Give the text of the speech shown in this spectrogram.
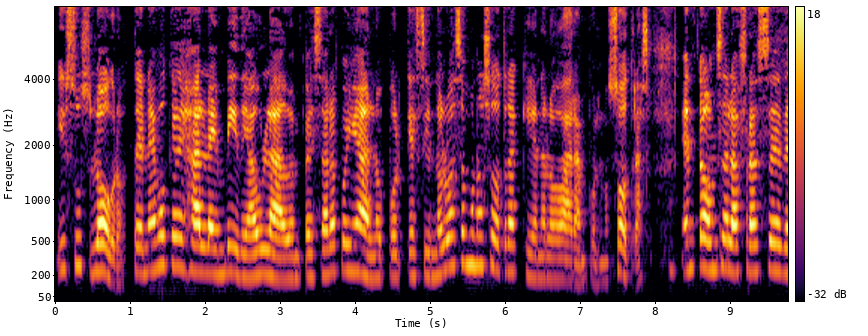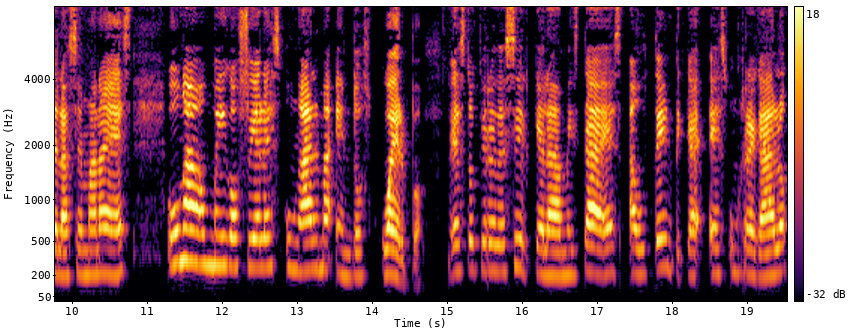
y sus logros? Tenemos que dejar la envidia a un lado, empezar a apoyarnos porque si no lo hacemos nosotras, ¿quiénes lo harán por nosotras? Entonces la frase de la semana es un amigo fiel es un alma en dos cuerpos. Esto quiere decir que la amistad es auténtica, es un regalo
